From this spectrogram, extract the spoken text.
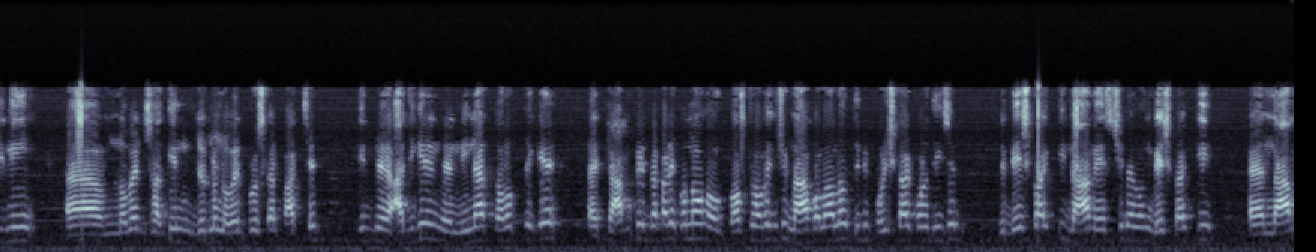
তিনি নোবেল শান্তির জন্য নোবেল পুরস্কার পাচ্ছেন। কিন্তু আজকে নিনার তরফ থেকে ট্রাম্পের ব্যাপারে কোনো স্পষ্টভাবে কিছু না বলা হলেও তিনি পরিষ্কার করে দিয়েছেন যে বেশ কয়েকটি নাম এসেছিল এবং বেশ কয়েকটি নাম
